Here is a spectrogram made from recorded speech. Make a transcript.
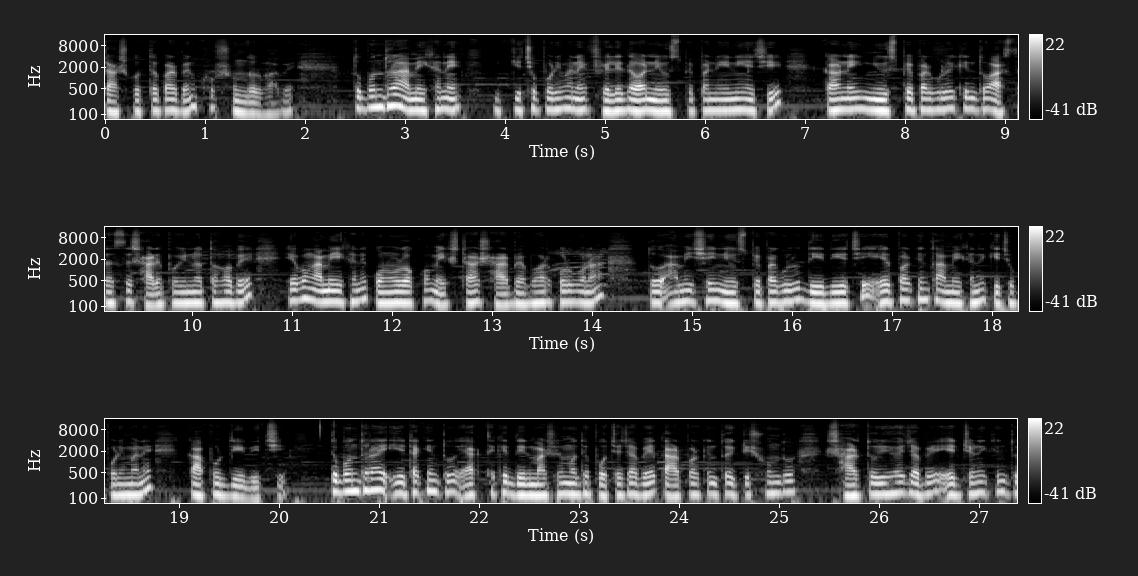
চাষ করতে পারবেন খুব সুন্দরভাবে। তো বন্ধুরা, আমি এখানে কিছু পরিমাণে ফেলে দেওয়া নিউজ পেপার নিয়ে নিয়েছি। কারণ এই নিউজ পেপারগুলোই কিন্তু আস্তে আস্তে সারে পরিণত হবে এবং আমি এখানে কোনো রকম এক্সট্রা সার ব্যবহার করব না। তো আমি সেই নিউজ পেপারগুলো দিয়ে দিয়েছি, এরপর কিন্তু আমি এখানে কিছু পরিমাণে কাপড় দিয়ে দিচ্ছি। তো বন্ধুরা, এটা কিন্তু এক থেকে দেড় মাসের মধ্যে পচে যাবে, তারপর কিন্তু একটি সুন্দর সার তৈরি হয়ে যাবে, এর জন্য কিন্তু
